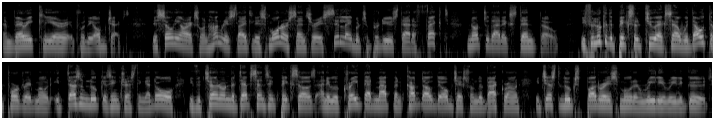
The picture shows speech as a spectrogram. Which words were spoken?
and very clear for the object. The Sony RX100 slightly smaller sensor is still able to produce that effect, not to that extent though. If you look at the Pixel 2 XL without the portrait mode, it doesn't look as interesting at all. If you turn on the depth sensing pixels and it will create that map and cut out the objects from the background, it just looks buttery smooth and really really good.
